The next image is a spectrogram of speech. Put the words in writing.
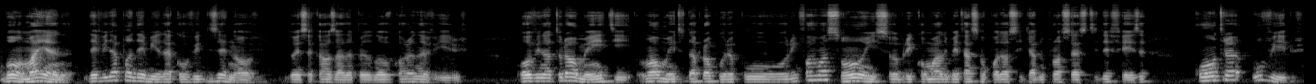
Bom, Maiana, devido à pandemia da Covid-19, doença causada pelo novo coronavírus, houve naturalmente um aumento da procura por informações sobre como a alimentação pode auxiliar no processo de defesa contra o vírus.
